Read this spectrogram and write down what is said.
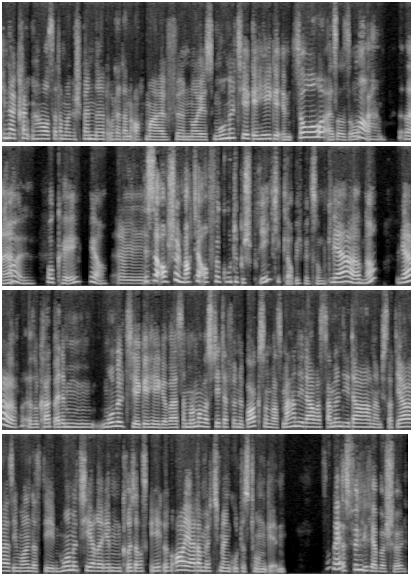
Kinderkrankenhaus hat er mal gespendet oder dann auch mal für ein neues Murmeltiergehege im Zoo. Also so Wow. Sachen. Äh, ja. Toll. Okay, ja. Ähm, Ist ja auch schön, macht ja auch für gute Gespräche, glaube ich, mit so einem Kind. Ja, Ne? Ja, also gerade bei dem Murmeltiergehege war es dann, Mama, was steht da für eine Box und was machen die da, was sammeln die da? Und dann habe ich gesagt, ja, sie wollen, dass die Murmeltiere eben ein größeres Gehege, oh ja, dann möchte ich mein gutes Tun geben. Okay. Das finde ich aber schön.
